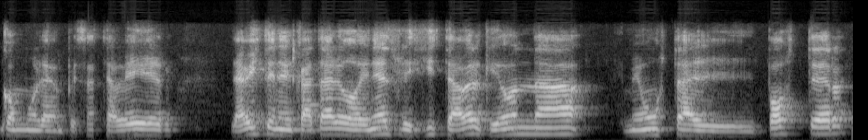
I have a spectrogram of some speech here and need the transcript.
¿Cómo la empezaste a ver? ¿La viste en el catálogo de Netflix? Dijiste, a ver qué onda, me gusta el póster,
